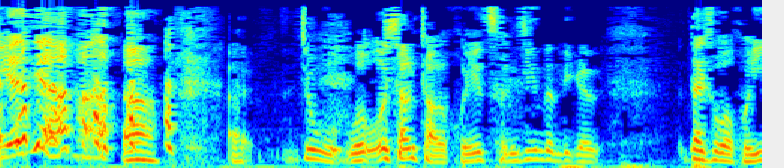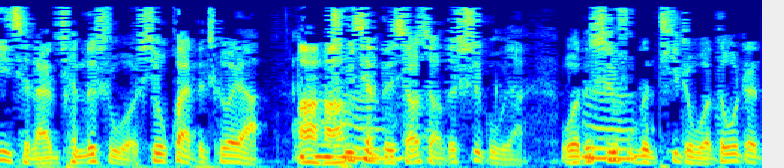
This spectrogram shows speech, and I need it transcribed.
别介啊！呃，就我我我想找回曾经的那个，但是我回忆起来全都是我修坏的车呀，啊哈出现的小小的事故呀，我的师傅们替着我兜着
